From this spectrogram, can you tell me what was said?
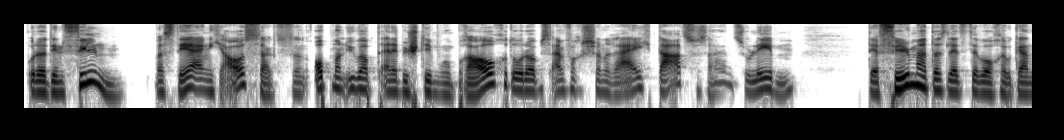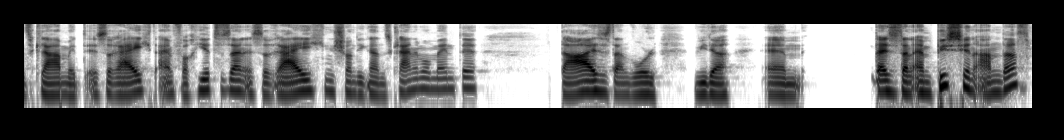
oder den Film, was der eigentlich aussagt, sozusagen, ob man überhaupt eine Bestimmung braucht oder ob es einfach schon reicht, da zu sein, zu leben. Der Film hat das letzte Woche ganz klar mit, es reicht einfach hier zu sein, es reichen schon die ganz kleinen Momente. Da ist es dann wohl wieder ähm, da ist es dann ein bisschen anders.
